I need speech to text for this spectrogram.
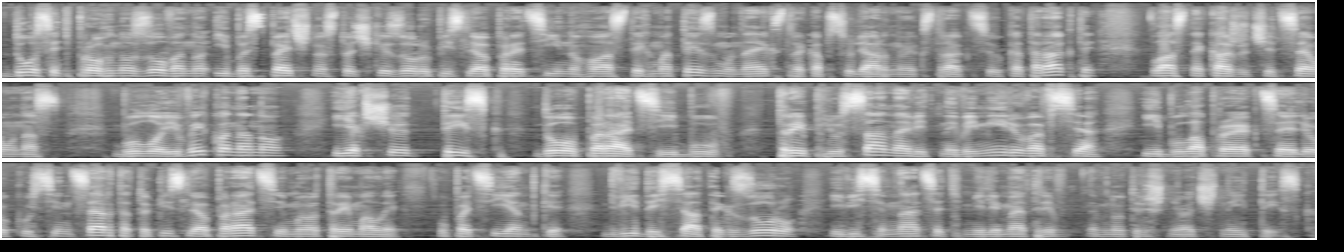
досить прогнозовано і безпечно з точки зору післяопераційного астигматизму на екстракапсулярну екстракцію катаракти. Власне кажучи, це у нас було і виконано. І якщо тиск до операції був 3 плюса, навіть не вимірювався, і була проекція льокус інсерта, то після операції ми отримали у пацієнтки 2 десятих зору і 18 мм внутрішньоочний тиск.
